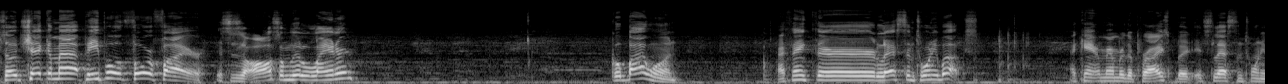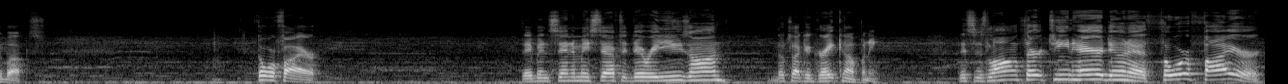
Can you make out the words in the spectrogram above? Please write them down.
So check them out, people. Thorfire. This is an awesome little lantern. Go buy one. I think they're less than 20 bucks. I can't remember the price, but it's less than 20 bucks. Thorfire. They've been sending me stuff to do reviews on. Looks like a great company. This is Long 13 Hair doing a Thorfire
